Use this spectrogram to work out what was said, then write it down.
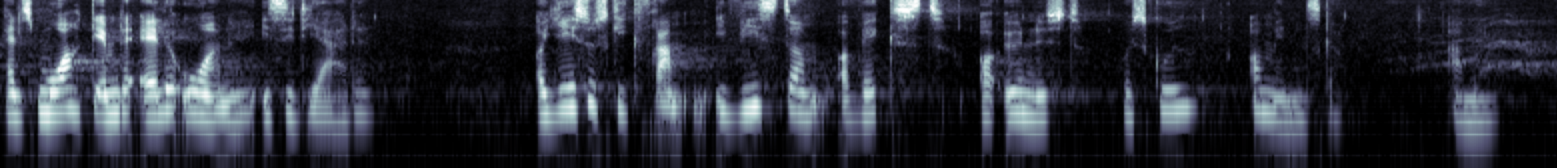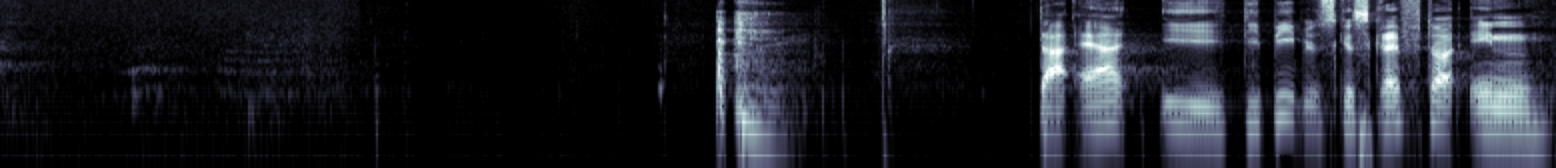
Hans mor gemte alle ordene i sit hjerte. Og Jesus gik frem i visdom og vækst og yndest hos Gud og mennesker. Amen. Der er i de bibelske skrifter en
